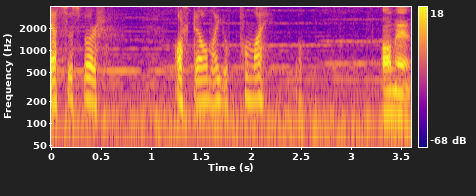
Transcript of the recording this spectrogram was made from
Jesus for alt det han har gjort for meg. Amen.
